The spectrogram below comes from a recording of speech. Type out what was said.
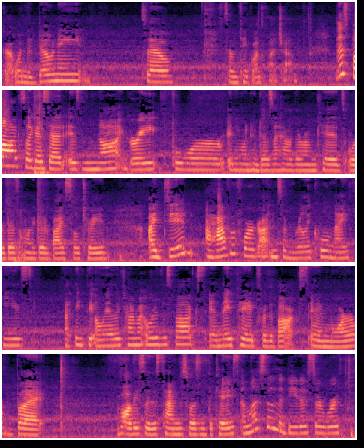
Got one to donate. So, so I'm gonna take one for my child. Box, like I said, is not great for anyone who doesn't have their own kids or doesn't want to go to buy, sell, trade. I did, I have before gotten some really cool Nikes I think the only other time I ordered this box and they paid for the box and more, but obviously this time this wasn't the case unless those Adidas are worth,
